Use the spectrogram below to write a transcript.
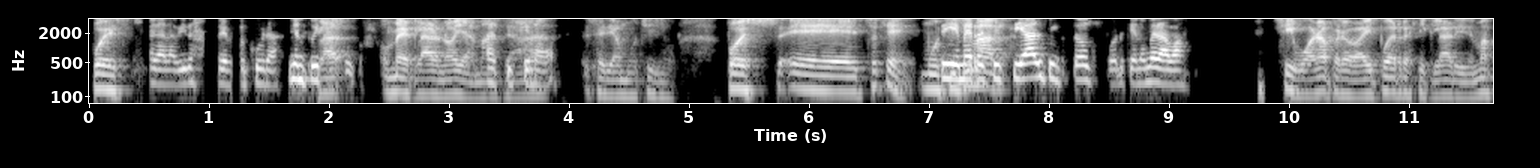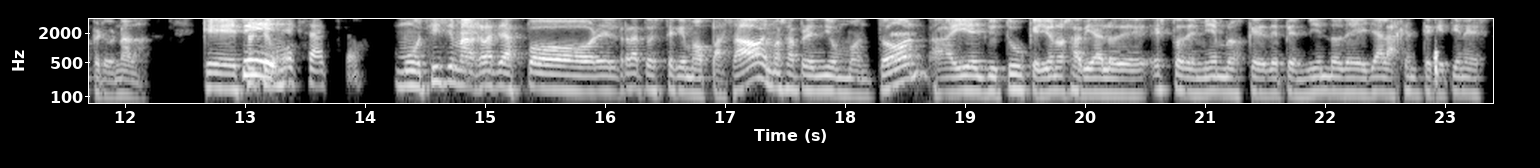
Pues. la vida de locura. hombre, claro, no, y además ya sería muchísimo. Pues, eh, Choche, muchísimas. Sí, me resistí al TikTok porque no me daba. Sí, bueno, pero ahí puedes reciclar y demás, pero nada. Que, Choche, sí, exacto. Muchísimas gracias por el rato este que hemos pasado, hemos aprendido un montón. Ahí el YouTube, que yo no sabía lo de esto de miembros, que dependiendo de ya la gente que tienes,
